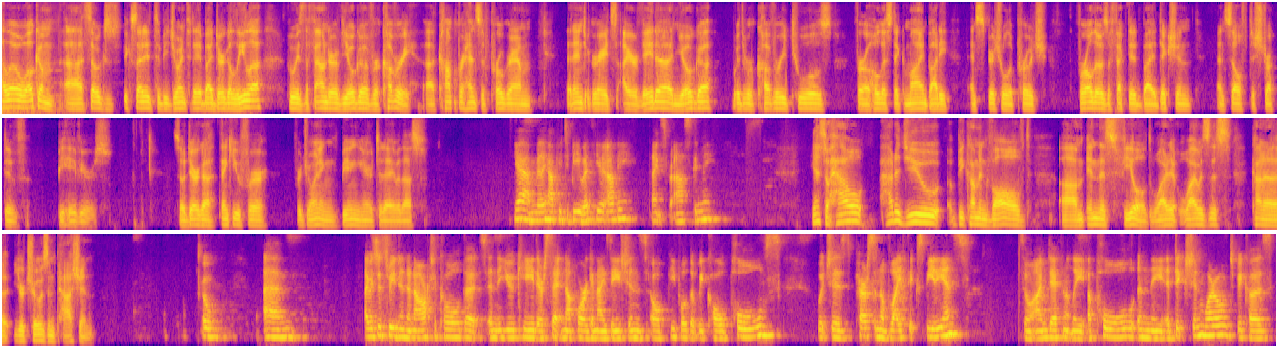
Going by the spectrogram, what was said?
Hello, welcome. Uh, so ex- excited to be joined today by Durga Leela, who is the founder of Yoga of Recovery, a comprehensive program that integrates Ayurveda and yoga with recovery tools for a holistic mind, body, and spiritual approach for all those affected by addiction and self destructive behaviors. So, Durga, thank you for, for joining, being here today with us. Yeah, I'm really happy to be with you, Abby. Thanks for asking me. Yeah. So how how did you become involved um, in this field? Why did, why was this kind of your chosen passion? Oh, um, I was just reading an article that in the UK they're setting up organisations of people that we call poles, which is person of life experience. So I'm definitely a pole in the addiction world because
